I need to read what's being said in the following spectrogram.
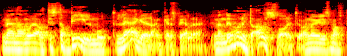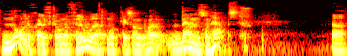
Men han var ju alltid stabil mot lägre rankade spelare. Men det har han inte alls varit. Han har ju liksom haft noll självförtroende och förlorat mot liksom vem som helst. Ja.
